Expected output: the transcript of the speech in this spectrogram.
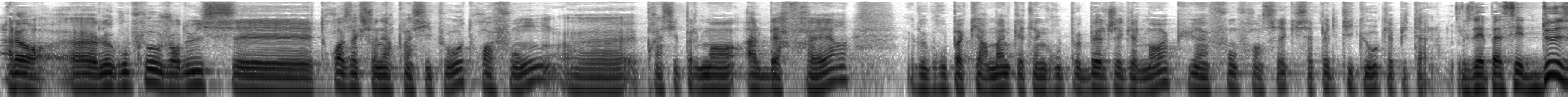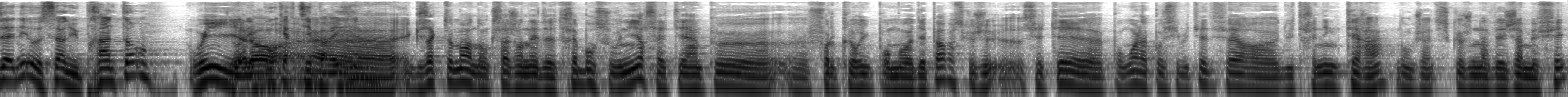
Alors, euh, le groupe Flow aujourd'hui, c'est trois actionnaires principaux, trois fonds, euh, principalement Albert Frère, le groupe Ackermann, qui est un groupe belge également, et puis un fonds français qui s'appelle Tico Capital. Vous avez passé deux années au sein du printemps. Oui, Dans les alors beaux quartiers parisiens. euh, exactement. Donc ça, j'en ai de très bons souvenirs. Ça a été un peu euh, folklorique pour moi au départ parce que c'était euh, pour moi la possibilité de faire euh, du training terrain, donc je- ce que je n'avais jamais fait.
